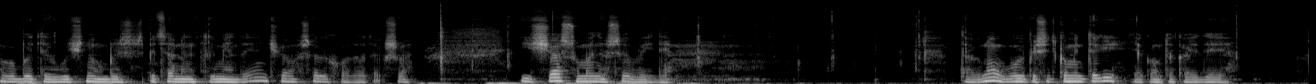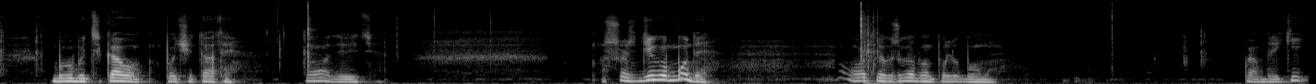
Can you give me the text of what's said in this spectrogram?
робити вручну без спеціального інструмента. І нічого, все виходило. Так що і зараз у мене все вийде. Так, ну ви пишіть коментарі, як вам така ідея. Було би цікаво почитати. О, дивіться. Щось діло буде. Отвір зробимо по-любому. Правда, який?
